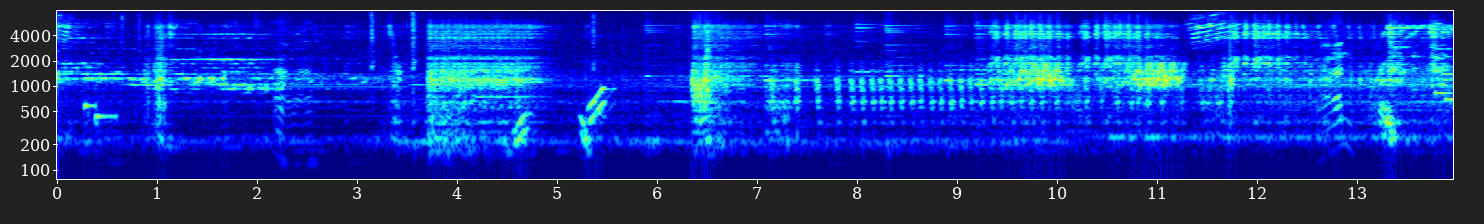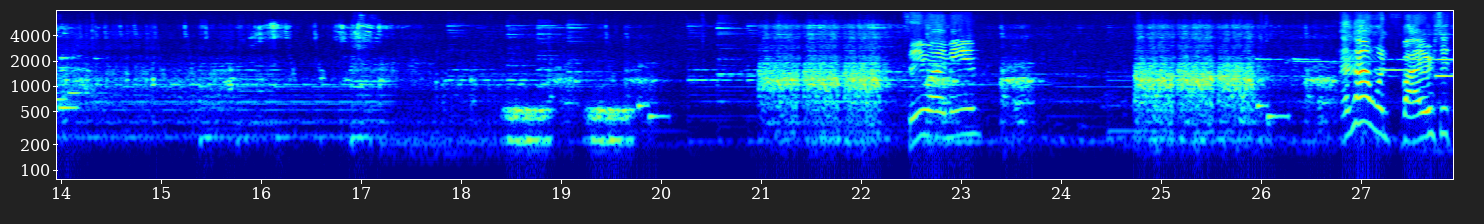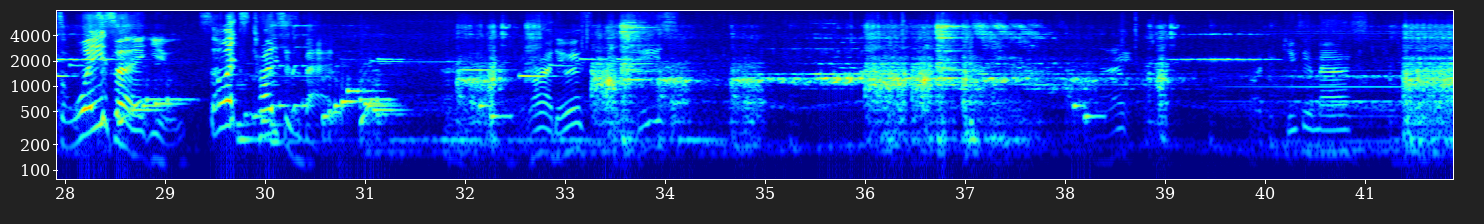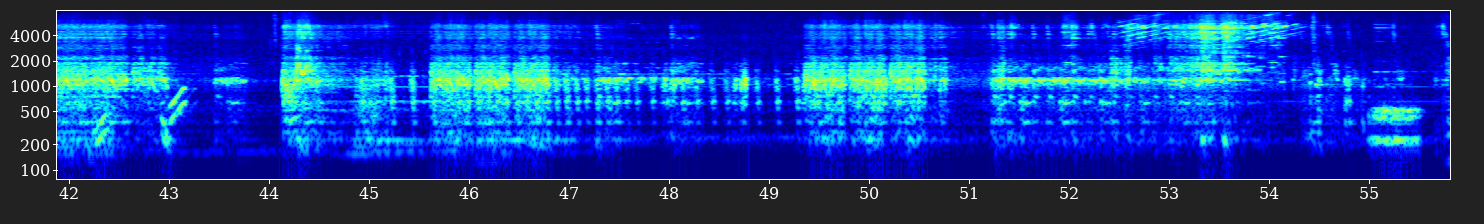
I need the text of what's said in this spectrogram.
And one fires its laser at you, so it's twice as bad. All I do is. Alright. On your mask.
